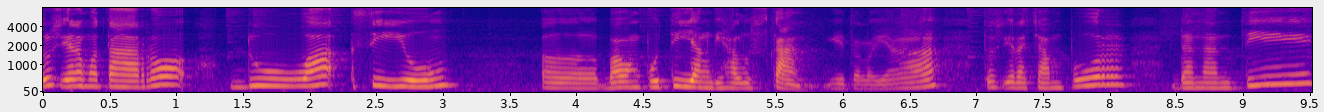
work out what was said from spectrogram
Terus Ira mau taruh dua siung uh, bawang putih yang dihaluskan, gitu loh ya. Terus Ira campur dan nanti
